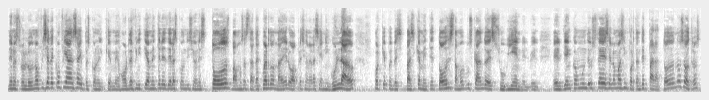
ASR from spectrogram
de nuestro loan officer de confianza y pues con el que mejor definitivamente les dé las condiciones. Todos vamos a estar de acuerdo, nadie lo va a presionar hacia ningún lado porque pues básicamente todos estamos buscando es su bien, el, el, bien común de ustedes es lo más importante para todos nosotros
